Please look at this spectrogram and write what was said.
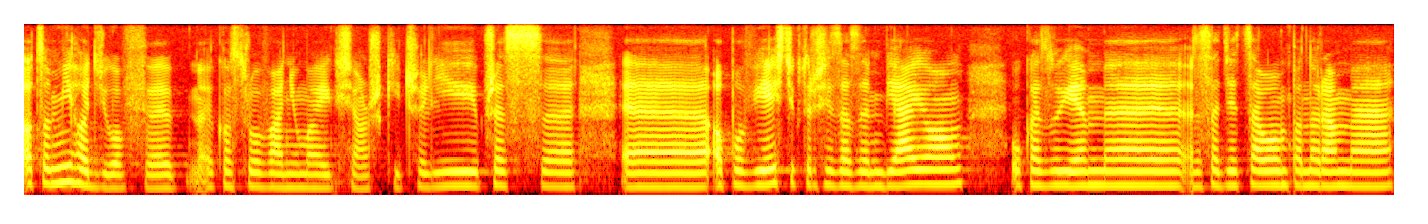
o, co mi chodziło w e, konstruowaniu mojej książki, czyli przez e, opowieści, które się zazębiają, ukazujemy w zasadzie całą panoramę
